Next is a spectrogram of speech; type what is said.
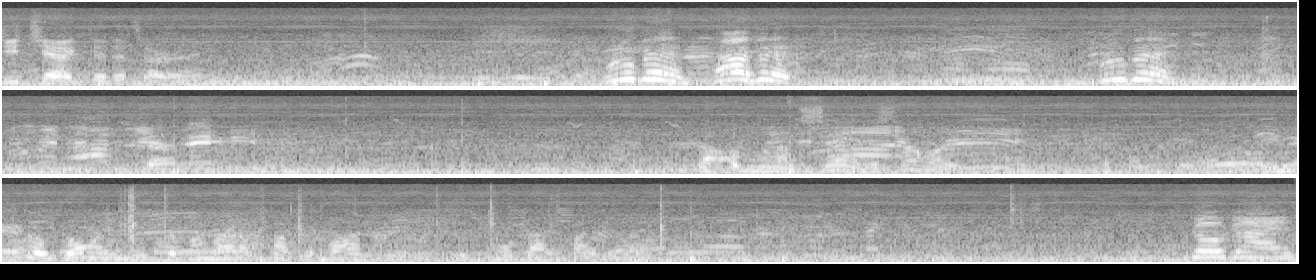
She it, it's alright. Ruben, have it. Ruben. That was what I'm saying. It's not like he's still going and trip him right on top of the box and he's pulled back five yards. Go, guys.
